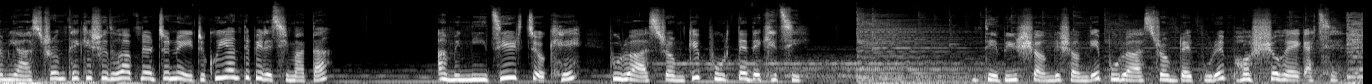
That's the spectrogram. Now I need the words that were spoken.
আমি আশ্রম থেকে শুধু আপনার জন্য এটুকুই আনতে পেরেছি, মাতা। আমি নিজের চোখে পুরো আশ্রমকে পুড়তে দেখেছি। দেবীর সঙ্গে সঙ্গে পুরো আশ্রমটাই পুড়ে ভস্য হয়ে গেছে।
